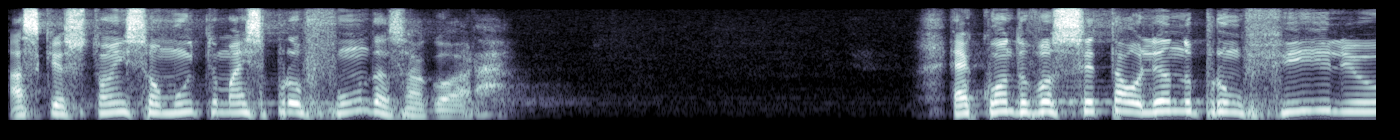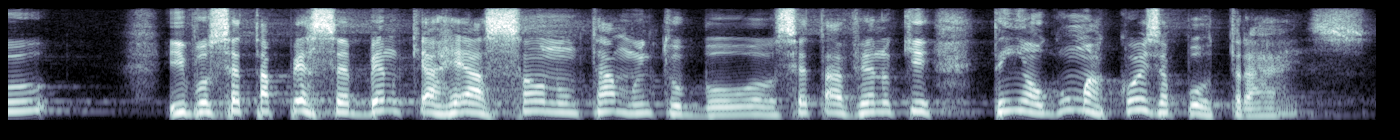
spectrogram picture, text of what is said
As questões são muito mais profundas agora. É quando você está olhando para um filho e você está percebendo que a reação não está muito boa, você está vendo que tem alguma coisa por trás.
